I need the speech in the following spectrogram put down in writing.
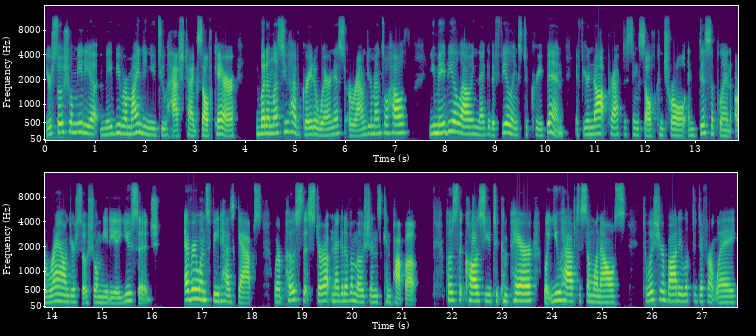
your social media may be reminding you to hashtag self care, but unless you have great awareness around your mental health, you may be allowing negative feelings to creep in if you're not practicing self control and discipline around your social media usage. Everyone's feed has gaps where posts that stir up negative emotions can pop up. Posts that cause you to compare what you have to someone else, to wish your body looked a different way,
